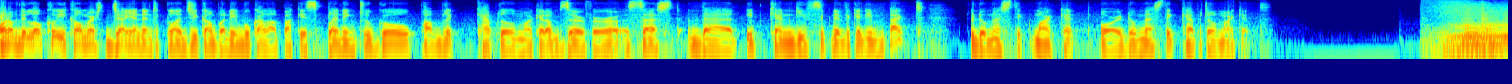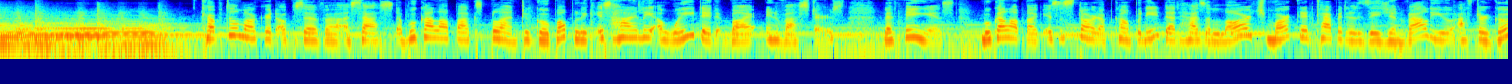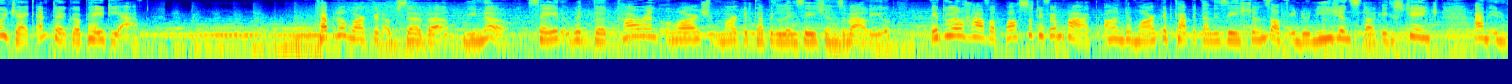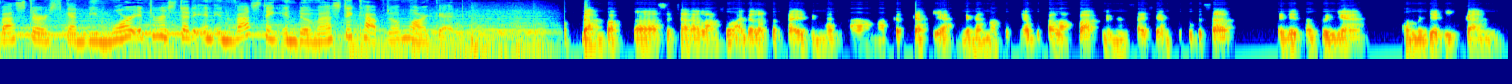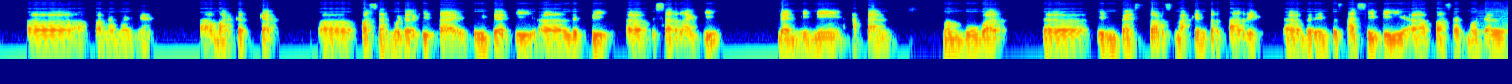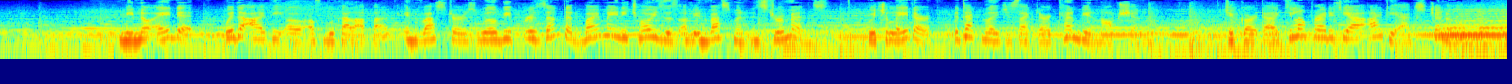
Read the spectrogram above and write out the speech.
One of the local e-commerce giant and technology company Bukalapak is planning to go public. Capital Market Observer assessed that it can give significant impact to domestic market or domestic capital market. Capital Market Observer assessed Bukalapak's plan to go public is highly awaited by investors. The thing is, Bukalapak is a startup company that has a large market capitalization value after Gojek and Tokopedia. Capital Market Observer, we know, said with the current large market capitalizations value, it will have a positive impact on the market capitalizations of Indonesian Stock Exchange and investors can be more interested in investing in domestic capital market. Dampak uh, secara langsung adalah terkait dengan uh, market cap ya, dengan masuknya Bukalapak dengan size yang cukup besar, ini tentunya uh, menjadikan uh, apa namanya uh, market cap uh, pasar modal kita itu jadi uh, lebih uh, besar lagi dan ini akan membuat uh, investor semakin tertarik uh, berinvestasi di uh, pasar modal. Mino added, with the IPO of Bukalapak, investors will be presented by many choices of investment instruments, which later the technology sector can be an option. Jakarta, Gilang Praditya, IDX Channel.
